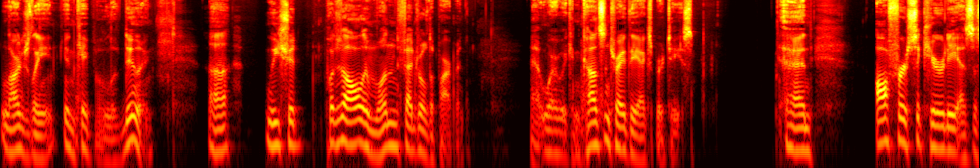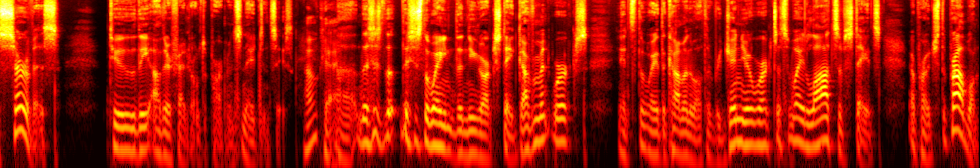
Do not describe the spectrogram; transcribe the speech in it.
largely incapable of doing, uh, we should put it all in one federal department uh, where we can concentrate the expertise and offer security as a service to the other federal departments and agencies. Okay. Uh, this is the this is the way the New York State government works. It's the way the Commonwealth of Virginia works. It's the way lots of states approach the problem.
